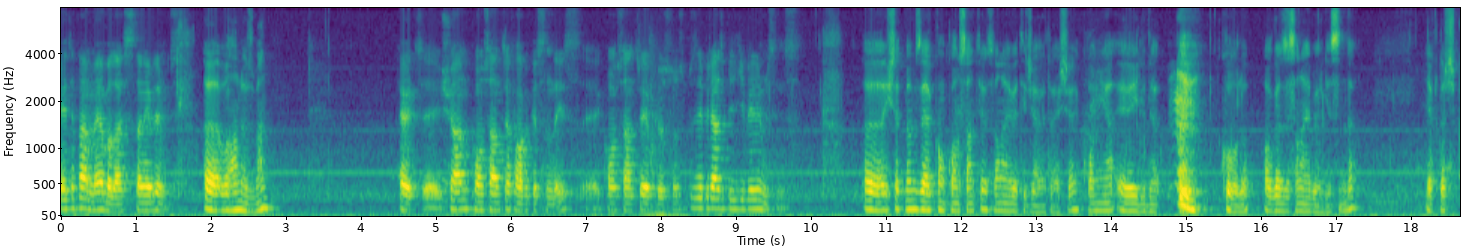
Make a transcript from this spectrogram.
Evet efendim merhabalar. Sizi tanıyabilir miyiz? Ee, Orhan Özben. 20 yıldır bu Evet, e, şu an konsantre fabrikasındayız. E, Konsantre yapıyorsunuz. Bize biraz bilgi verir misiniz? Ee, işletmemiz Erkon Konsantre Sanayi ve Ticaret AŞ. Konya Ereğli'de kurulu. Organize sanayi bölgesinde. Yaklaşık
